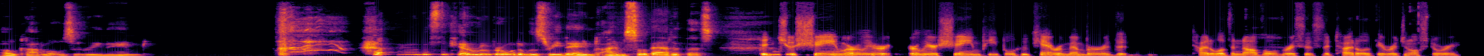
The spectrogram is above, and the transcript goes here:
Oh God, what was it renamed? I honestly can't remember what it was renamed. I'm so bad at this. Didn't you shame earlier earlier shame people who can't remember the title of the novel versus the title of the original story?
